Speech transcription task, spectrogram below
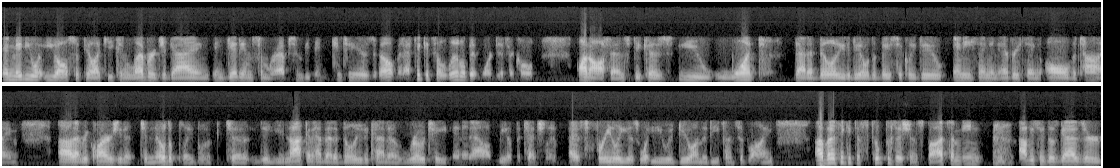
and maybe what you also feel like you can leverage a guy and, and get him some reps and, be, and continue his development. I think it's a little bit more difficult on offense because you want that ability to be able to basically do anything and everything all the time. Uh, that requires you to, to know the playbook. To you're not going to have that ability to kind of rotate in and out, you know, potentially as freely as what you would do on the defensive line. Uh, but I think at the skill position spots, I mean, obviously those guys are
